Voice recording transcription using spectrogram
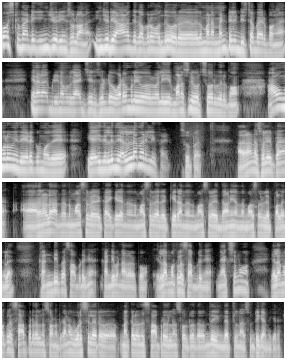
போஸ்ட்மேட்டிக் இன்ஜுரின்னு சொல்லுவாங்க. இன்ஜுரி ஆனதுக்கப்புறம் வந்து ஒரு விதமான மென்டலி டிஸ்டர்ப் ஆகிருப்பாங்க என்னடா இப்படி நம்மளுக்கு ஆயிடுச்சுன்னு சொல்லிட்டு உடம்புலையும் ஒரு வழி மனசுலையும் ஒரு சோர்வு இருக்கும். அவங்களும் இதை எடுக்கும்போது இதுலேருந்து எல்லாமே ரிலீஃப் ஆகிடும் சூப்பர். அதனால் நான் சொல்லியிருப்பேன் அதனால் அந்தந்த மாதம் வேறு காய்கறி அந்தந்த மாதம் வேறு கீரை அந்தந்த மாதம் வேறு தானியம் அந்த மாதம் வேறு பழங்களை கண்டிப்பாக சாப்பிடுங்க கண்டிப்பாக நல்லா இருப்போம். எல்லா மக்களும் சாப்பிடுங்க. மேக்ஸிமம் எல்லா மக்களும் சாப்பிட்றதில்லன்னு சொன்னதுக்கான ஒரு சிலர் மக்கள் வந்து சாப்பிட்றதில்லன்னு சொல்கிறத வந்து இந்த இடத்துல நான் சுட்டி காமிக்கிறேன்.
